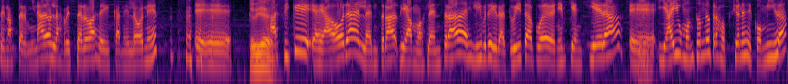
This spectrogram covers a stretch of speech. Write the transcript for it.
se nos terminaron las reservas de canelones. eh, Qué bien. Así que eh, ahora la entrada, digamos, la entrada es libre y gratuita, puede venir quien quiera eh, y hay un montón de otras opciones de comida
